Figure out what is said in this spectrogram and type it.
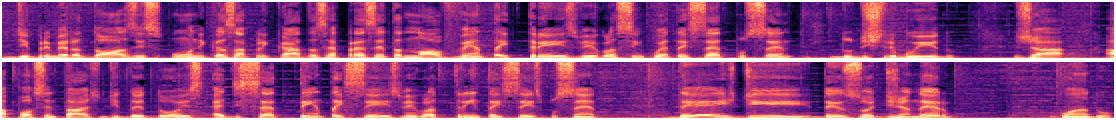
de primeira doses únicas aplicadas representa 93,57% do distribuído. Já a porcentagem de D2 é de 76,36%. Desde 18 de janeiro, quando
